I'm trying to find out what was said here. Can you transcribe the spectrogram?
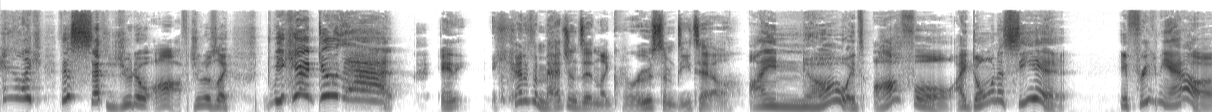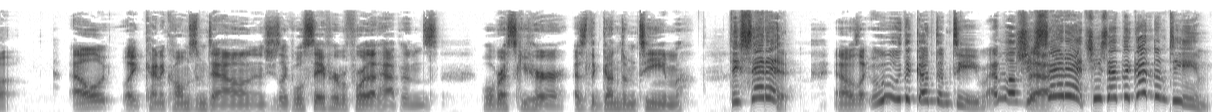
and, like this sets Judo off. Judo's like, we can't do that. And he kind of imagines it in like gruesome detail. I know it's awful. I don't want to see it. It freaked me out. Elle like kind of calms him down, and she's like, "We'll save her before that happens. We'll rescue her as the Gundam team." They said it. And I was like, "Ooh, the Gundam team! I love She that." She said it. She said the Gundam team.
